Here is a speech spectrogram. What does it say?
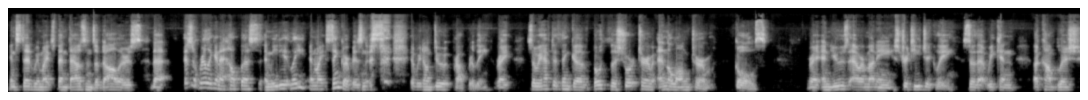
Instead, we might spend thousands of dollars that isn't really going to help us immediately and might sink our business if we don't do it properly, right? So we have to think of both the short term and the long term goals. right? And use our money strategically so that we can accomplish,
